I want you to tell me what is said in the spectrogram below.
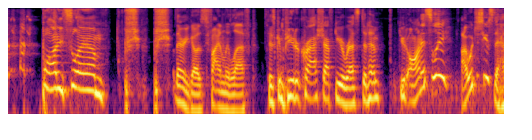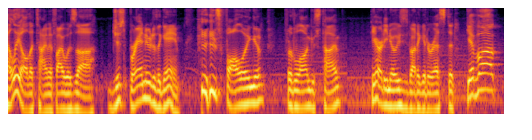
Body slam. Psh, psh. There he goes. Finally left. His computer crashed after you arrested him. Dude, honestly, I would just use the heli all the time if I was uh just brand new to the game. he's following him for the longest time. He already knows he's about to get arrested. Give up.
